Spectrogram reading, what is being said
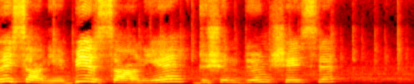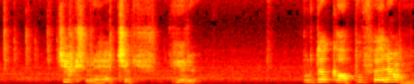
5 saniye, 1 saniye düşündüğüm şeyse çık şuraya, çık yürü. Burada kapı falan mı?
